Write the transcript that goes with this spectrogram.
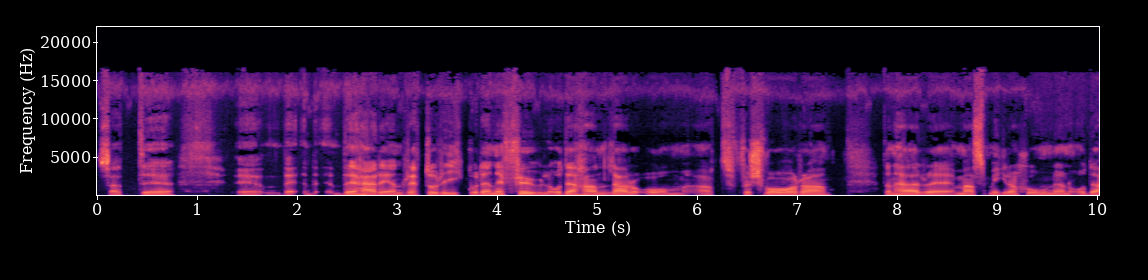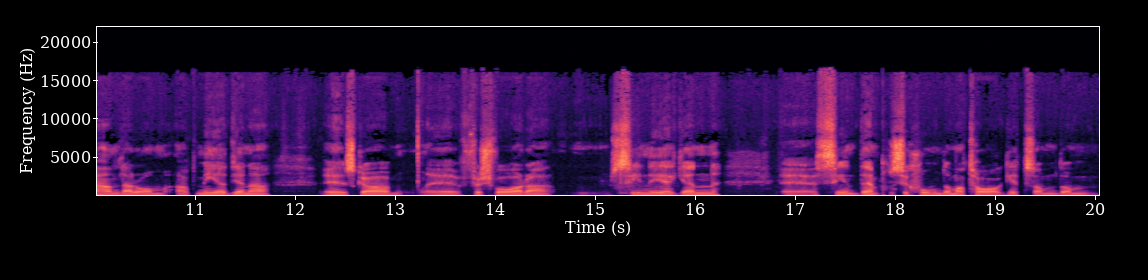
Så att det, det, här är en retorik och den är ful och det handlar om att försvara den här massmigrationen och det handlar om att medierna ska försvara sin egen, eh, sin, den position de har tagit som de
